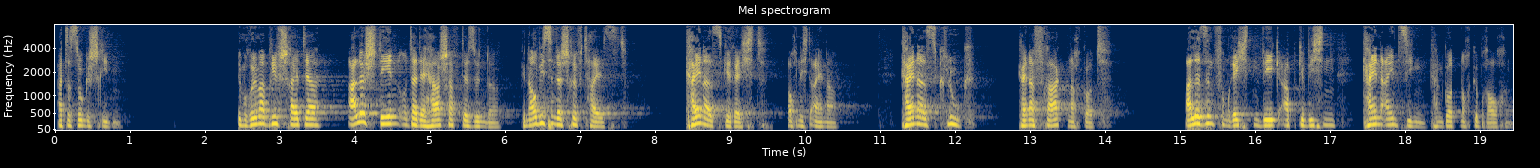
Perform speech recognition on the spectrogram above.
hat das so geschrieben. Im Römerbrief schreibt er, alle stehen unter der Herrschaft der Sünde, genau wie es in der Schrift heißt. Keiner ist gerecht, auch nicht einer. Keiner ist klug, keiner fragt nach Gott. Alle sind vom rechten Weg abgewichen, keinen einzigen kann Gott noch gebrauchen.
